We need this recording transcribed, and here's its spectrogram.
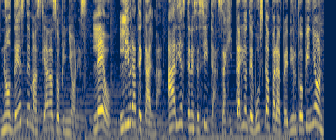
No des demasiadas opiniones. Leo, líbrate calma. Aries te necesita. Sagitario te busca para pedir tu opinión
